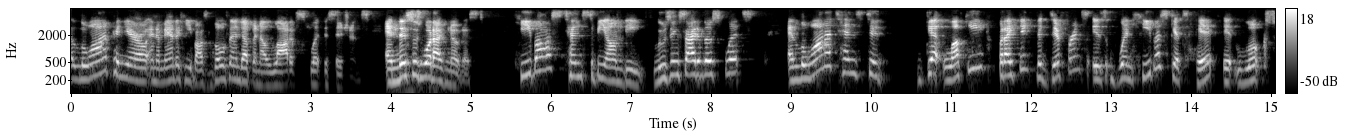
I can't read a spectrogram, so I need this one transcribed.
Luana Pinheiro and Amanda Ribas both end up in a lot of split decisions. And this is what I've noticed. Ribas tends to be on the losing side of those splits, and Luana tends to get lucky. But I think the difference is when Ribas gets hit, it looks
